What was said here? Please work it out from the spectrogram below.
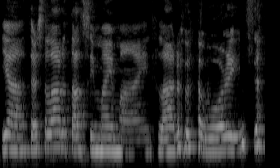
Yeah, there's a lot of thoughts in my mind, a lot of worries, a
